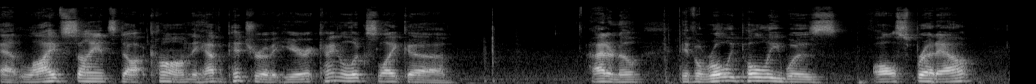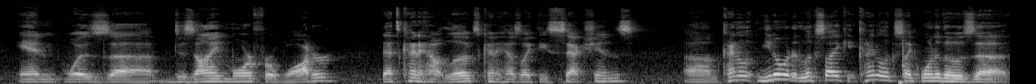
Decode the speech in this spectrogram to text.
at livescience.com. They have a picture of it here. It kind of looks like a, I don't know, if a roly poly was all spread out and was uh, designed more for water. That's kind of how it looks. Kind of has like these sections. Um, kind of, you know what it looks like? It kind of looks like one of those. Uh,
